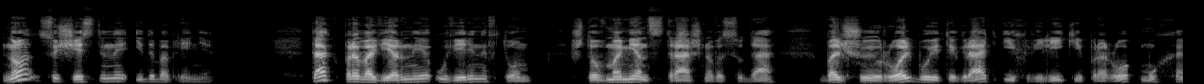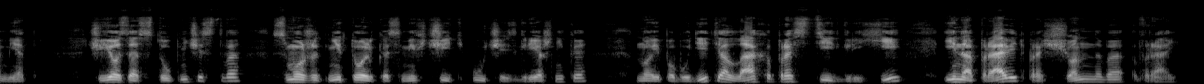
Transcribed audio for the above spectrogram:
но существенны и добавления. Так правоверные уверены в том, что в момент страшного суда большую роль будет играть их великий пророк Мухаммед, чье заступничество сможет не только смягчить участь грешника, но и побудить Аллаха простить грехи и направить прощенного в рай.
